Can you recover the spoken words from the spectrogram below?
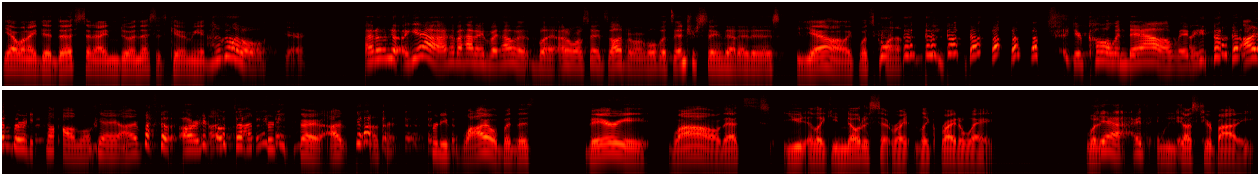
Yeah, when I did this and I'm doing this, it's giving me a twitch Oh, here. I don't know. Yeah, I haven't had anybody have it, but I don't want to say it's not normal, but it's interesting that it is. Yeah, like what's going on? You're calming down, maybe. I'm pretty calm. Okay, I'm? I'm, I'm pretty good. I'm okay, pretty wild, but this very wow. That's you like you notice it right, like right away. What Yeah, I, it, it it- does to your body.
